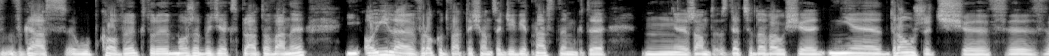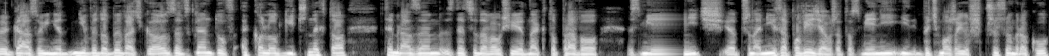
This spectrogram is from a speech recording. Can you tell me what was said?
w gaz łupkowy, który może być eksploatowany i o ile w roku 2019, gdy mm, rząd zdecydował się nie drążyć w, w gazu i nie, nie wydobywać go ze względów ekologicznych, to tym razem zdecydował się jednak to prawo zmienić, przynajmniej zapowiedział, że to zmieni i być może już w przyszłym roku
